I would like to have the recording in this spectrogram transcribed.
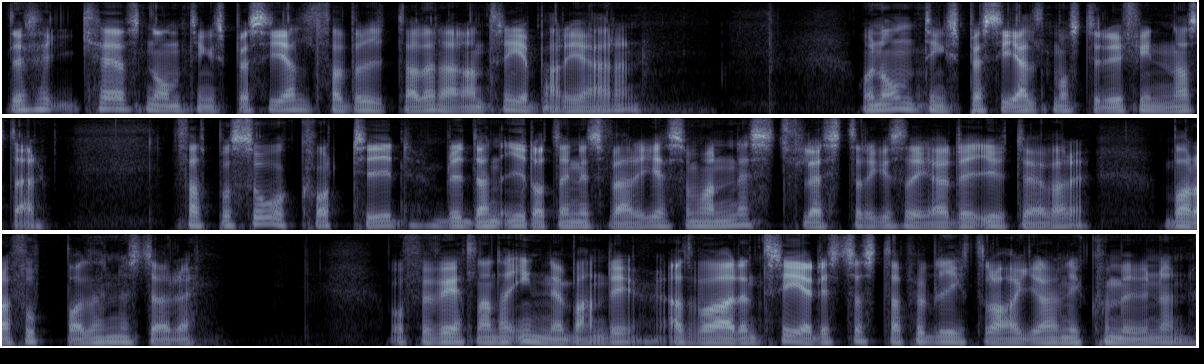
Det krävs någonting speciellt för att bryta den där entrébarriären. Och någonting speciellt måste det ju finnas där. För att på så kort tid blir den idrotten i Sverige som har näst flest registrerade utövare, bara fotbollen är större. Och för Vetlanda innebandy att vara den tredje största publikdragaren i kommunen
